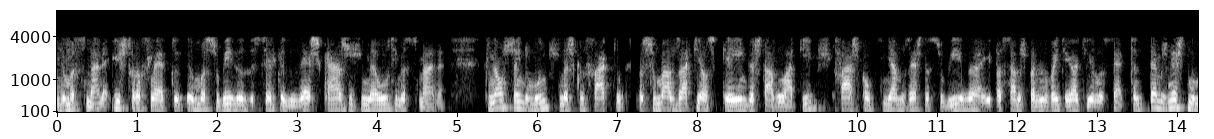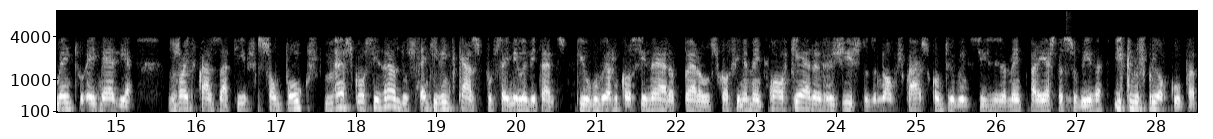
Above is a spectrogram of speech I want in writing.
numa semana. Isto reflete uma subida de cerca de 10 casos na última semana que não sendo muitos, mas que de facto, somados àqueles que ainda estavam ativos, faz com que tenhamos esta subida e passamos para 98,7. Portanto, temos neste momento, em média, 18 casos ativos, que são poucos, mas considerando os 120 casos por 100 mil habitantes que o Governo considera para o desconfinamento, qualquer registro de novos casos contribui decisivamente para esta subida e que nos preocupa.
